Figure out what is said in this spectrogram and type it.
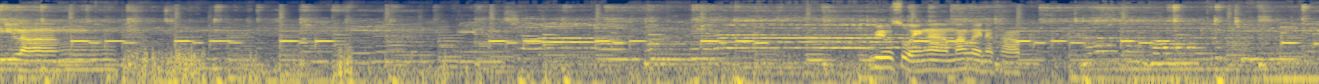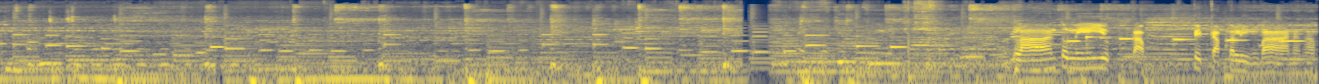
ทีหลัง วิวสวยงามมากเลยนะครับร้านตรงนี้อยู่กับติดกับตลิ่งบาร์นะครับ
